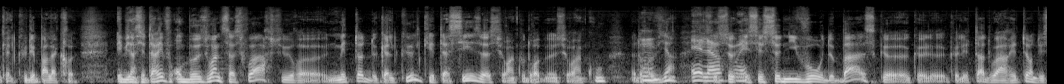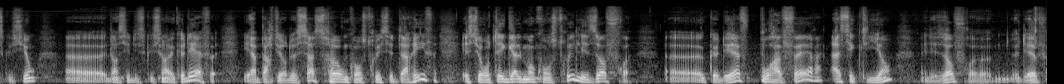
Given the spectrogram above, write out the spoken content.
calculé par la Creux. Eh bien, ces tarifs ont besoin de s'asseoir sur euh, une méthode de calcul qui est assise sur un coût de, sur un coût de mmh. revient. Et, c'est ce, niveau de base que, que, l'État doit arrêter en discussion euh, dans ses discussions avec EDF. Et à partir de ça, seront construits ces tarifs et seront également construits les offres euh, qu'EDF pourra faire à ses clients, des offres EDF.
